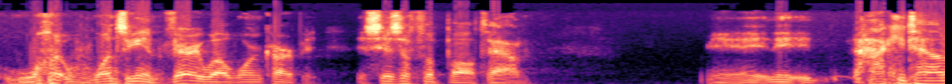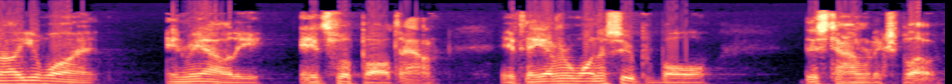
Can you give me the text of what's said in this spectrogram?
once again very well worn carpet. This is a football town, It- it- hockey town all you want. In reality, it's football town. If they ever won a Super Bowl, this town would explode,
